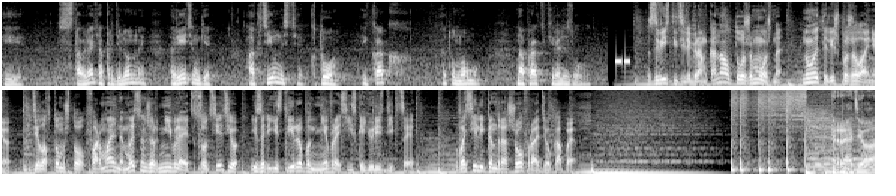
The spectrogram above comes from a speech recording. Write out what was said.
и составлять определенные рейтинги активности, кто и как эту норму на практике реализовывает. Завести телеграм-канал тоже можно, но это лишь по желанию. Дело в том, что формально мессенджер не является соцсетью и зарегистрирован не в российской юрисдикции. Василий Кондрашов, Радио КП. Радио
